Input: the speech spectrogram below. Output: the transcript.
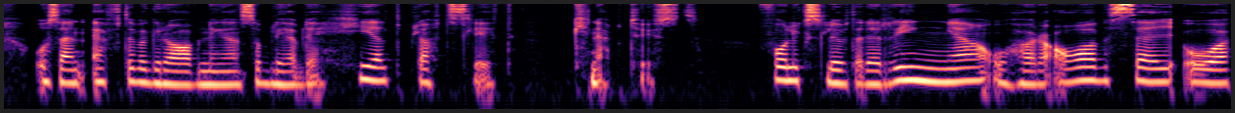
och sen efter begravningen så blev det helt plötsligt knäpptyst. Folk slutade ringa och höra av sig och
